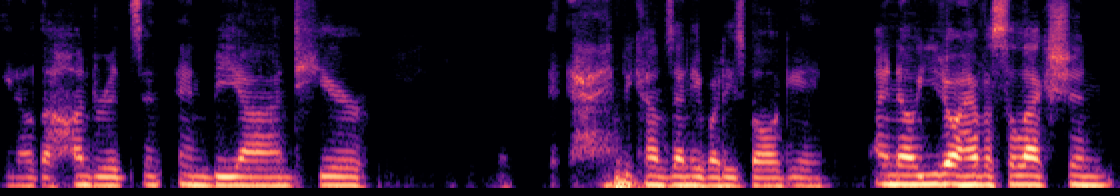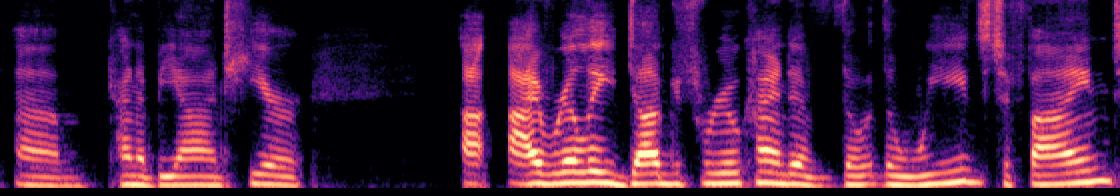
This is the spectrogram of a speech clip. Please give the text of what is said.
you know the hundreds and, and beyond here it becomes anybody's ball game. I know you don't have a selection um, kind of beyond here. I, I, really dug through kind of the, the weeds to find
